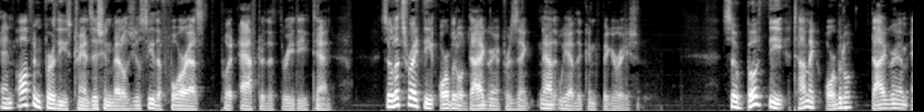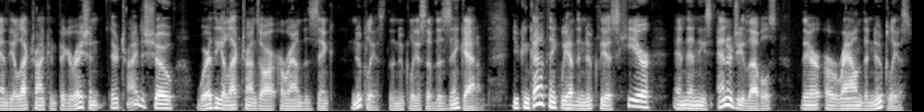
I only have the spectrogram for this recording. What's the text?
And often for these transition metals, you'll see the 4s put after the 3d10. So let's write the orbital diagram for zinc now that we have the configuration. So both the atomic orbital diagram and the electron configuration, they're trying to show where the electrons are around the zinc nucleus, the nucleus of the zinc atom. You can kind of think we have the nucleus here, and then these energy levels, they're around the nucleus,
